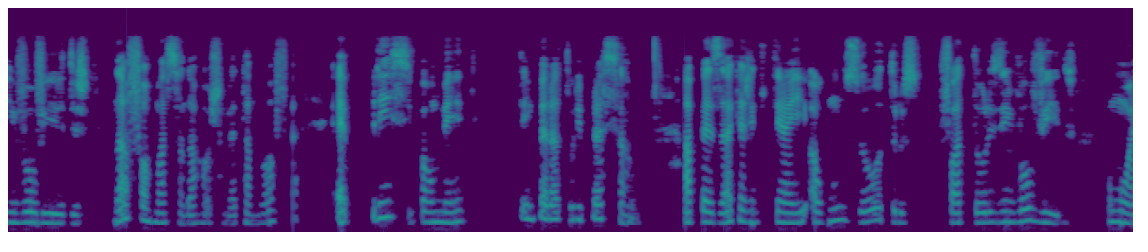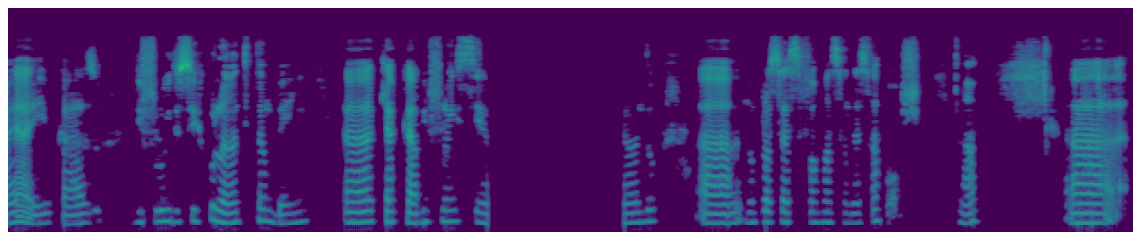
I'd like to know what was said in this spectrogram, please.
envolvidos na formação da rocha metamórfica é principalmente temperatura e pressão, apesar que a gente tem aí alguns outros fatores envolvidos, como é aí o caso de fluido circulante também uh, que acaba influenciando uh, no processo de formação dessa rocha. Tá? Uh,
